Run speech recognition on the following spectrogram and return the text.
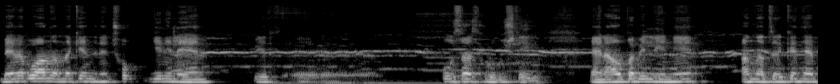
BM bu anlamda kendini çok yenileyen bir e, uluslararası kuruluş değil. Yani Avrupa Birliği'ni anlatırken hep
